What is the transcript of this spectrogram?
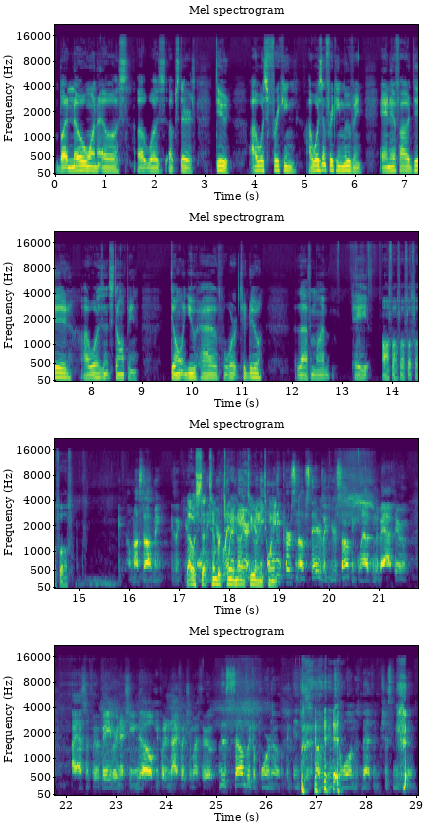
but no one else uh, was upstairs. Dude, I was freaking. I wasn't freaking moving, and if I did, I wasn't stomping. Don't you have work to do? Laughing my a off, off, off, off, off, off. I'm not stopping. He's like, you're That was only- September you're literally- 29, Aaron, You're the only person upstairs. Like, you're stomping. When I was in the bathroom, I asked him for a favor. Next thing you know, he put a knife right to my throat. This sounds like a porno. Like, intro. I was against the wall in this bathroom, just me and him.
